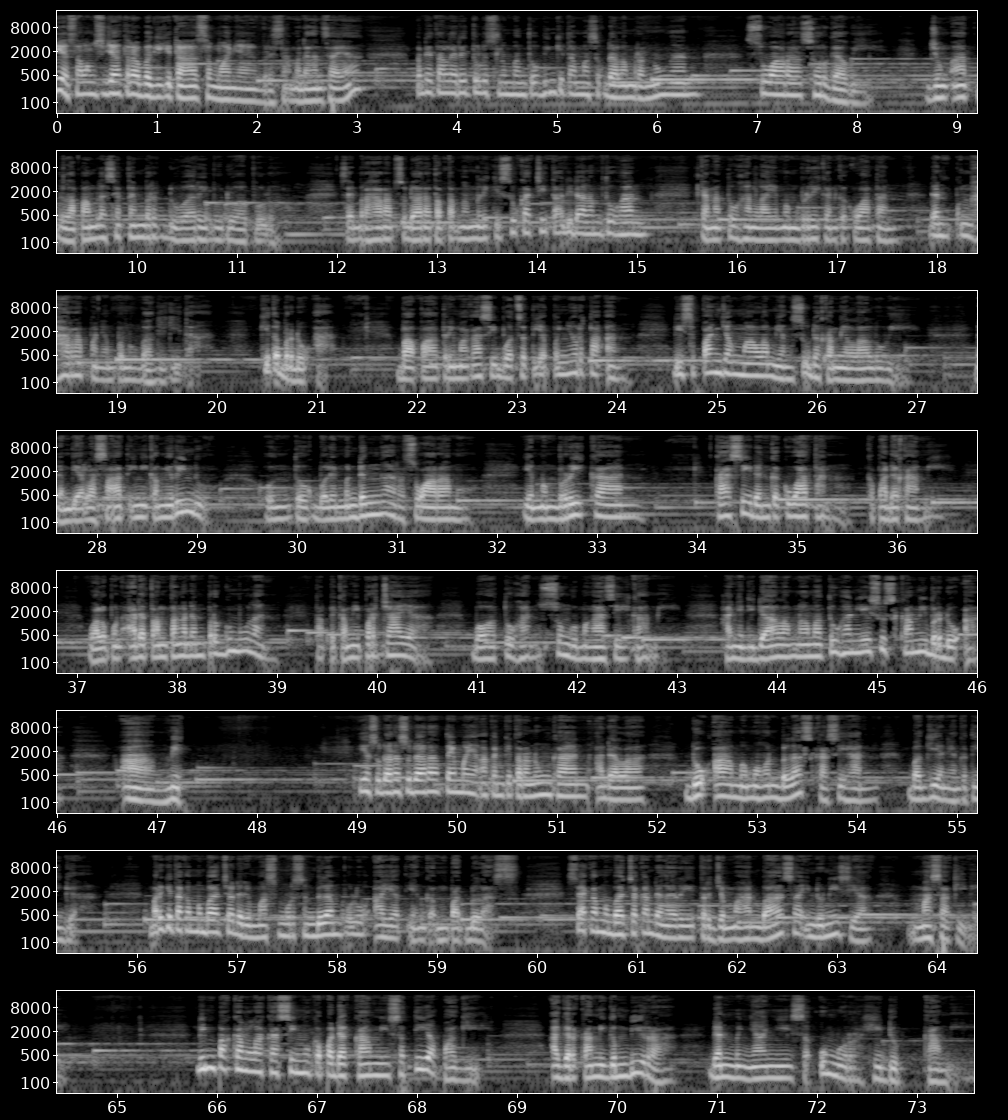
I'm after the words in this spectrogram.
Ya, salam sejahtera bagi kita semuanya bersama dengan saya, Pendeta Leri Tulus Lemban Tobing kita masuk dalam renungan Suara Sorgawi, Jumat 18 September 2020. Saya berharap saudara tetap memiliki sukacita di dalam Tuhan, karena Tuhanlah yang memberikan kekuatan dan pengharapan yang penuh bagi kita. Kita berdoa. Bapa, terima kasih buat setiap penyertaan di sepanjang malam yang sudah kami lalui. Dan biarlah saat ini kami rindu untuk boleh mendengar suaramu yang memberikan kasih dan kekuatan kepada kami. Walaupun ada tantangan dan pergumulan, tapi kami percaya bahwa Tuhan sungguh mengasihi kami. Hanya di dalam nama Tuhan Yesus kami berdoa. Amin. Ya saudara-saudara, tema yang akan kita renungkan adalah doa memohon belas kasihan bagian yang ketiga. Mari kita akan membaca dari Mazmur 90 ayat yang ke-14. Saya akan membacakan dari terjemahan bahasa Indonesia masa kini. Limpahkanlah kasihmu kepada kami setiap pagi, agar kami gembira dan menyanyi seumur hidup kami.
